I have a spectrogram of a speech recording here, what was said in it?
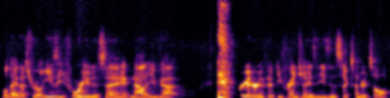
well, Dave, that's real easy for you to say now that you've got you know, 350 franchisees and 600 sold.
